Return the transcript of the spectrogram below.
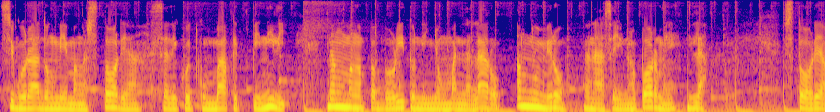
Siguradong may mga storya sa likod kung bakit pinili ng mga paborito ninyong manlalaro ang numero na nasa uniforme nila. Storya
